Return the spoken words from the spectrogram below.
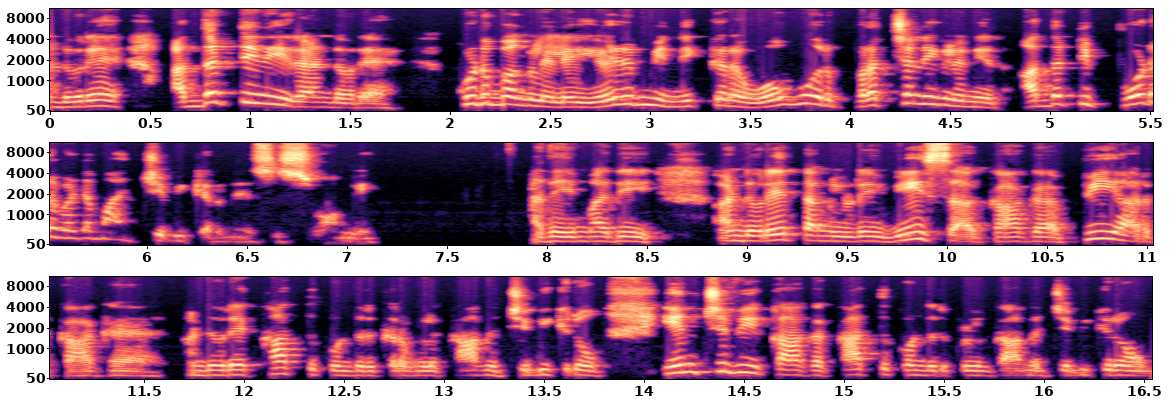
ஆண்டவரே. அதட்டி நீர் ஆண்டவரே. குடும்பங்களிலே எழும்பி நிற்கிற ஒவ்வொரு பிரச்சனைகளையும் நீர் அதட்டி போட வேண்டுமா? ஜெபிக்கிறேன் சுவாமி. அதே மாதிரி அண்டவரே தங்களுடைய விசாக்காக பிஆருக்காக அண்டவரே காத்து கொண்டிருக்கிறவங்களுக்காக ஜெபிக்கிறோம். இன்டர்வியூக்காக காத்து கொண்டிருக்கிறவங்களுக்காக ஜெபிக்கிறோம்.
